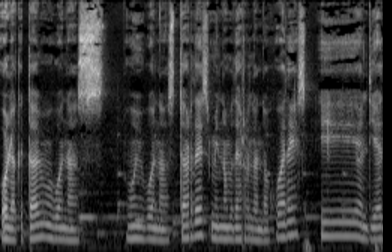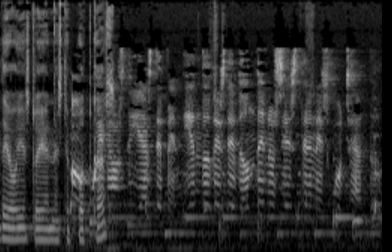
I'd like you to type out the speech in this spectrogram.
Hola, ¿qué tal? Muy buenas, muy buenas tardes. Mi nombre es Rolando Juárez y el día de hoy estoy en este O podcast. buenos días dependiendo desde dónde nos estén escuchando.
